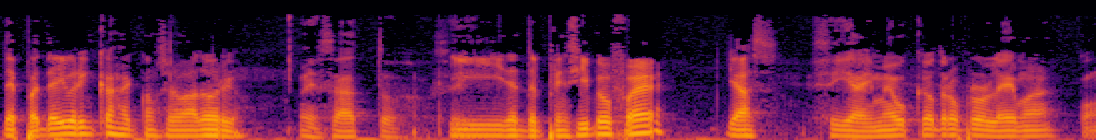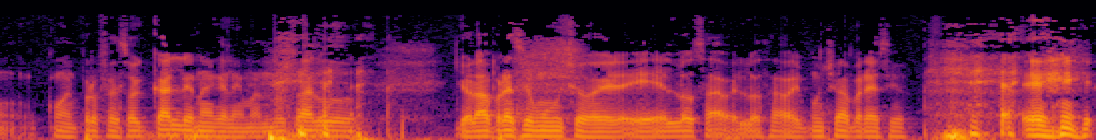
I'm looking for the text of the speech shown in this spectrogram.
Después de ahí brincas al conservatorio. Exacto. Y desde el principio fue jazz. Sí, ahí me busqué otro problema con, con el profesor Cárdenas, que le mando saludos. Yo lo aprecio mucho, él, lo sabe, él lo sabe, hay mucho aprecio. Eh,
